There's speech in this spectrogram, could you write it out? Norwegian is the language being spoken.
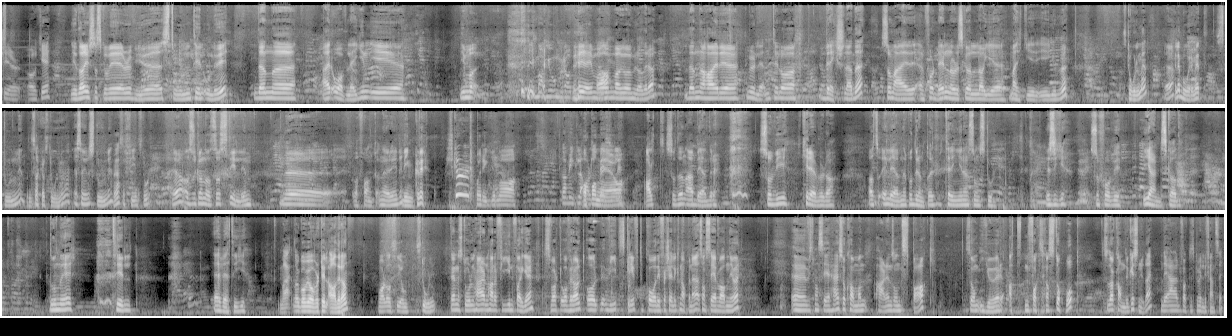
Cheer. Ok. I dag så skal vi reviewe stolen til Oliver. Den uh, er overlegen i i, ma I mange områder. i ma mange områder, ja. Den har uh, muligheten til å brekkslede, som er en fordel når du skal lage merker i gulvet. Stolen min? Ja. Eller bordet mitt? Stolen din. Du snakker om stolen min, da? Jeg snakker om stolen din. Ja, så fin stol. Ja, og så kan du også stille inn Hva faen kan du gjøre, egentlig? Vinkler. Skrrt. På ryggen og Skal vinkle opp og ned og alt. Så den er bedre. Så vi krever da at elevene på Drømtorp trenger en sånn stol. Hvis ikke, så får vi hjerneskade. Doner til Jeg vet ikke. Nei, nå går vi over til Adrian. Hva har du å si om stolen? Denne stolen her den har en fin farge, svart overalt, og hvit skrift på de forskjellige knappene, så man ser hva den gjør. Eh, hvis man ser her, så kan man, har den en sånn spak som gjør at den faktisk kan stoppe opp. Så da kan du ikke snu deg. Det er faktisk veldig fancy.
